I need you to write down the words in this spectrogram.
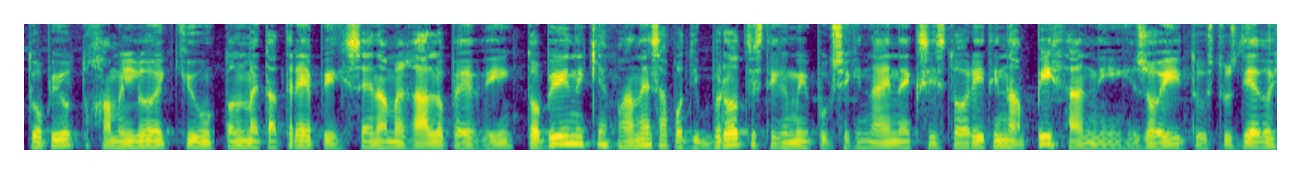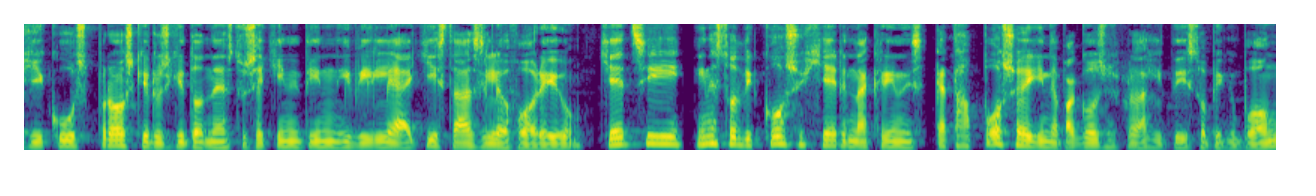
το οποίο το χαμηλό EQ τον μετατρέπει σε ένα μεγάλο παιδί, το οποίο είναι και εμφανές από την πρώτη στιγμή που ξεκινάει να εξιστορεί την απίθανη ζωή του στους διαδοχικούς πρόσκυρου γείτονές του σε εκείνη την ιδηλιακή στάση λεωφορείου, και έτσι είναι στο δικό σου χέρι να κρίνεις κατά πόσο έγινε παγκόσμιος πρωταθλητής στο Ping Pong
